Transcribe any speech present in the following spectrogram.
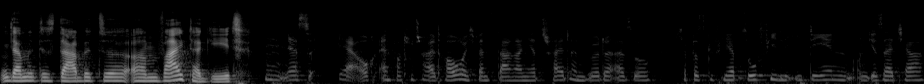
damit es da bitte ähm, weitergeht. Hm, ja, ist ja auch einfach total traurig, wenn es daran jetzt scheitern würde. Also ich habe das Gefühl, ihr habt so viele Ideen und ihr seid ja,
